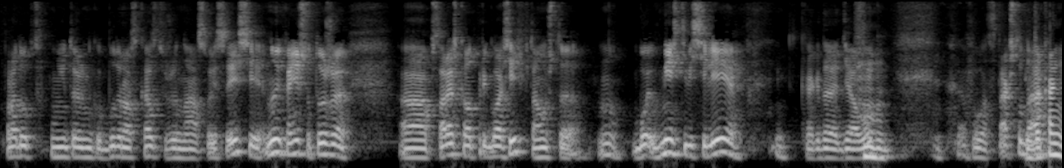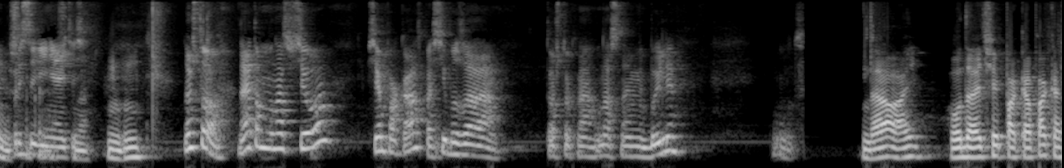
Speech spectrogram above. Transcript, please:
в продуктов мониторинга буду рассказывать уже на своей сессии. Ну и, конечно, тоже э, постараюсь кого-то пригласить, потому что ну, вместе веселее, когда диалог. Вот. Так что да, да конечно, присоединяйтесь. Конечно, да. Угу. Ну что, на этом у нас все. Всем пока. Спасибо за то, что у нас с нами были. Вот. Давай. Удачи. Пока-пока.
